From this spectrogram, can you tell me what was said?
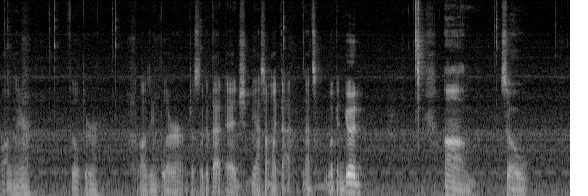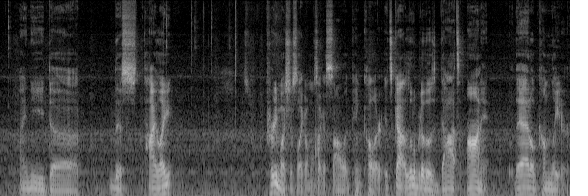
wrong there. Filter, Gaussian blur. Just look at that edge. Yeah, something like that. That's looking good. Um, so I need uh, this highlight. It's pretty much just like almost like a solid pink color. It's got a little bit of those dots on it. That'll come later.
